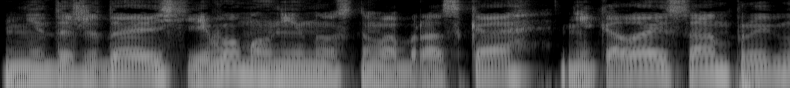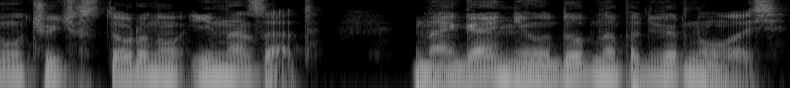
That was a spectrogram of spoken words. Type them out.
Не дожидаясь его молниеносного броска, Николай сам прыгнул чуть в сторону и назад. Нога неудобно подвернулась,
